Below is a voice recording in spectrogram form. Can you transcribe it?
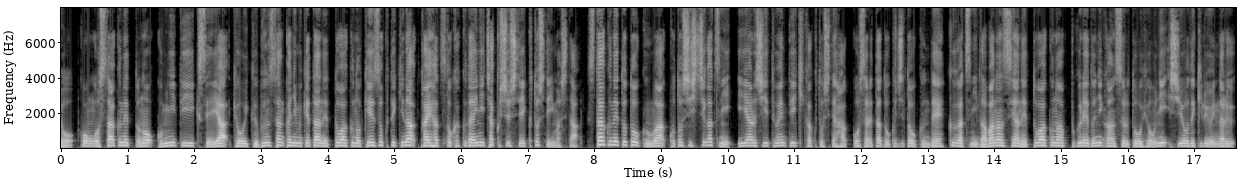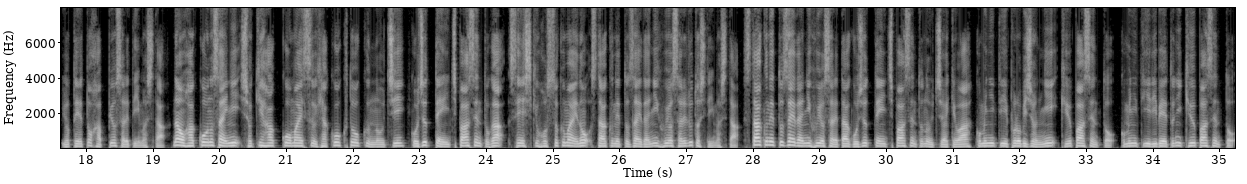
表。今後スタークネットのコミュニティ育成や教育分散化に向けたネットワークの継続的な開発と拡大に着手していくとしていました。スタークネットトークンは今年7月に ERC20 企画として発行された独自トークンで、9月にガバナンスやネットワークのアップグレードに関する投票に使用できるようになる予定と発表されていました。なお発行の際に初期発行枚数100億トークンのうち50.1%が正式発足前のスタークネット財団に付与されるとしていました。スタークネット財団に付与された50.1%の内訳は、コミュニティプロビジョンに9%、コミュニティリベートに9%、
